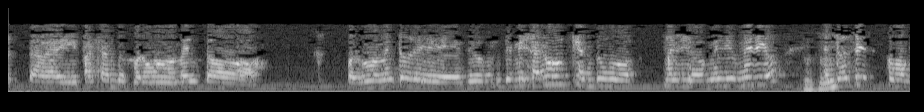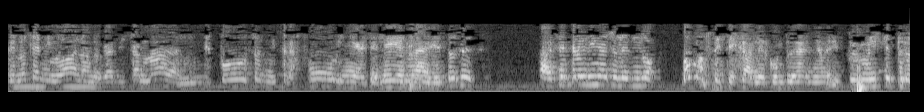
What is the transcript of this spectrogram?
estaba ahí pasando por un momento, por un momento de, de, de mi salud que anduvo medio, medio, medio. Entonces, como que no se animaban a organizar nada, ni mi esposo, ni Trafuri, ni Ayelén, nadie. Entonces, hace tres días yo le digo, vamos a festejarle el cumpleaños. Y me dice, pero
